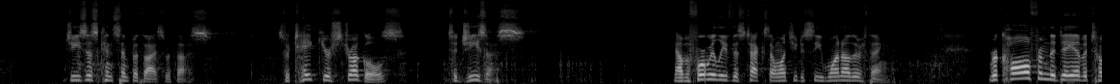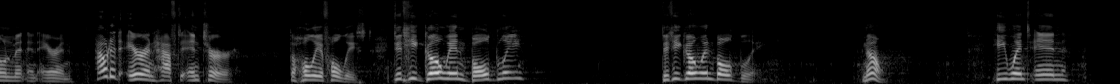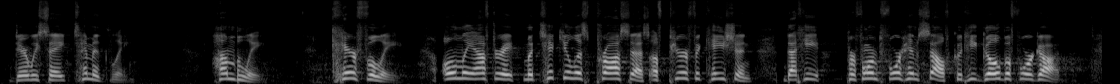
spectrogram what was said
Jesus can sympathize with us. So take your struggles to Jesus. Now, before we leave this text, I want you to see one other thing. Recall from the Day of Atonement and Aaron. How did Aaron have to enter the Holy of Holies? Did he go in boldly? Did he go in boldly? No. He went in, dare we say, timidly, humbly, carefully, only after a meticulous process of purification that he performed for himself could he go before God.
